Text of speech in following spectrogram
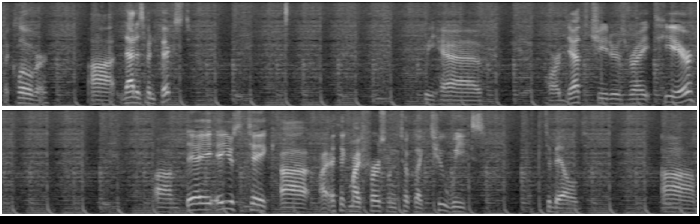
The clover. Uh, that has been fixed. We have our death cheaters right here. Um, they it used to take uh, I think my first one took like two weeks to build um,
